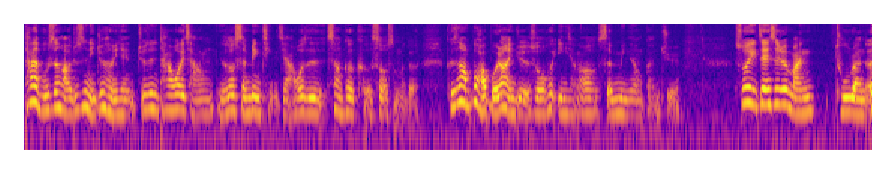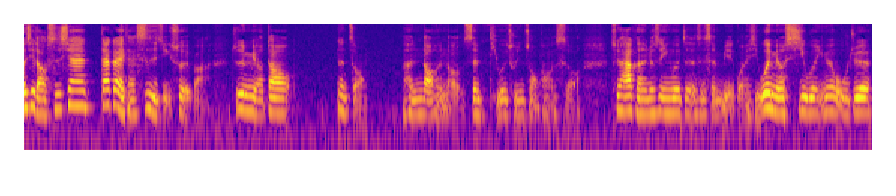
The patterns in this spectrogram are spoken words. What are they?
他的不是很好，就是你就很明显，就是他会常有时候生病请假，或者是上课咳嗽什么的。可是那种不好不会让你觉得说会影响到生命那种感觉。所以这一次就蛮突然的，而且老师现在大概也才四十几岁吧，就是没有到。那种很老很老身体会出现状况的时候，所以他可能就是因为真的是生病的关系，我也没有细问，因为我觉得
